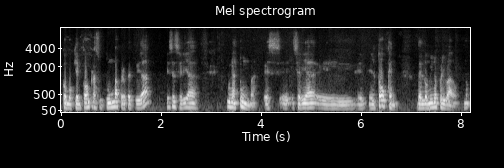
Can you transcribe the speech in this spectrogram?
como quien compra su tumba a perpetuidad, ese sería una tumba, es, eh, sería el, token del dominio privado. ¿no?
